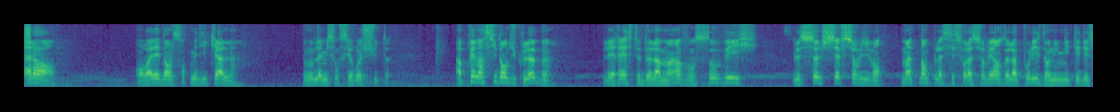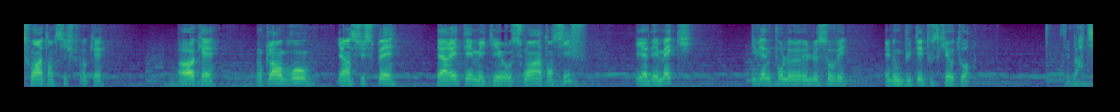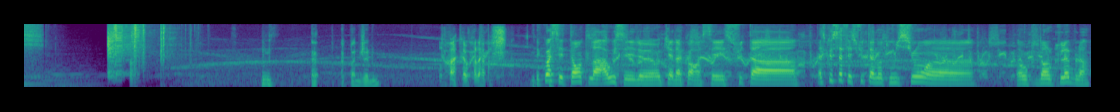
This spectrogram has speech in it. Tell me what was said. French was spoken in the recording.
Alors, on va aller dans le centre médical. Le nom de la mission, c'est Rechute. Après l'incident du club, les restes de la main vont sauver le seul chef survivant. Maintenant placé sur la surveillance de la police dans l'unité des soins intensifs. Ok. Ok. Donc là, en gros, il y a un suspect qui est arrêté mais qui est aux soins intensifs. Et il y a des mecs qui viennent pour le, le sauver. Et donc buter tout ce qui est autour. C'est parti. Pas de jaloux. Ouais, voilà. C'est quoi ces tentes là? Ah oui, c'est le. Ok, d'accord. C'est suite à. Est-ce que ça fait suite à notre mission euh, dans le club là?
